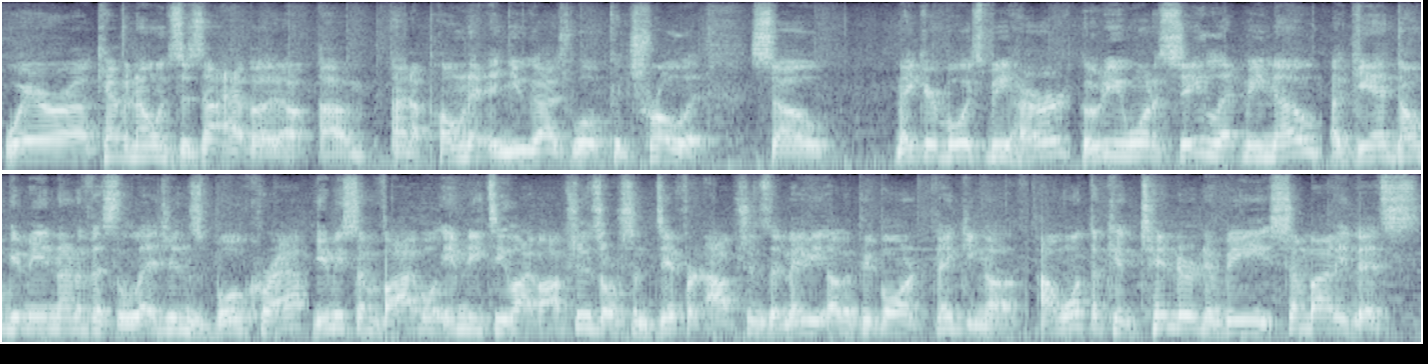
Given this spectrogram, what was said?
where uh, Kevin Owens does not have a, a, a, an opponent, and you guys will control it. So Make your voice be heard. Who do you want to see? Let me know. Again, don't give me none of this Legends bullcrap. Give me some viable MDT Live options or some different options that maybe other people aren't thinking of. I want the contender to be somebody that's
